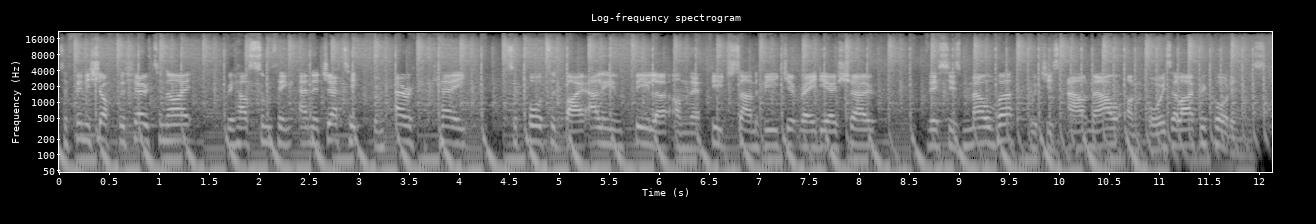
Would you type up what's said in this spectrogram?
To finish off the show tonight, we have something energetic from Erica Kay, supported by Aly and Fila on their Future Sound of Egypt radio show. This is Melva, which is out now on Always Alive Recordings.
